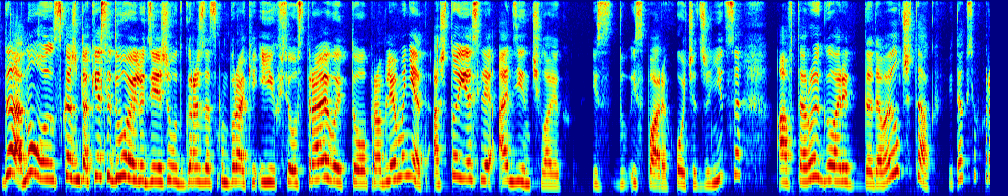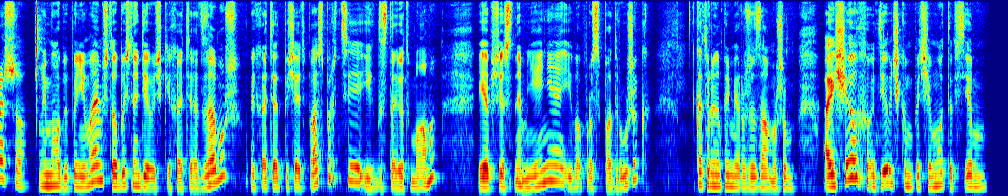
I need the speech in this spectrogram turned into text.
Да, ну, скажем так, если двое людей живут в гражданском браке и их все устраивает, то проблемы нет. А что, если один человек из, из пары хочет жениться, а второй говорит, да давай лучше так, и так все хорошо. И мы обе понимаем, что обычно девочки хотят замуж и хотят печать в паспорте, их достает мама, и общественное мнение, и вопросы подружек – которые, например, уже замужем. А еще девочкам почему-то всем,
